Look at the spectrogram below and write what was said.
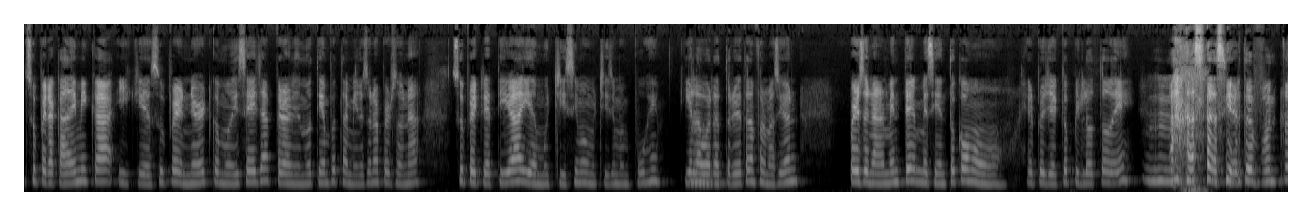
súper académica y que es súper nerd, como dice ella, pero al mismo tiempo también es una persona súper creativa y de muchísimo, muchísimo empuje. Y el mm. laboratorio de transformación, personalmente me siento como el proyecto piloto de uh -huh. hasta cierto punto.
